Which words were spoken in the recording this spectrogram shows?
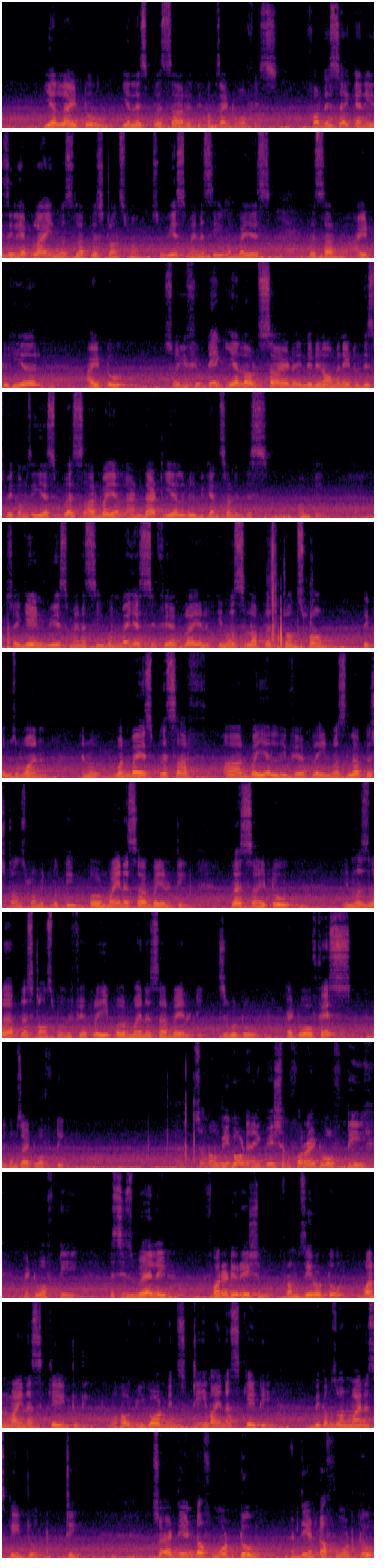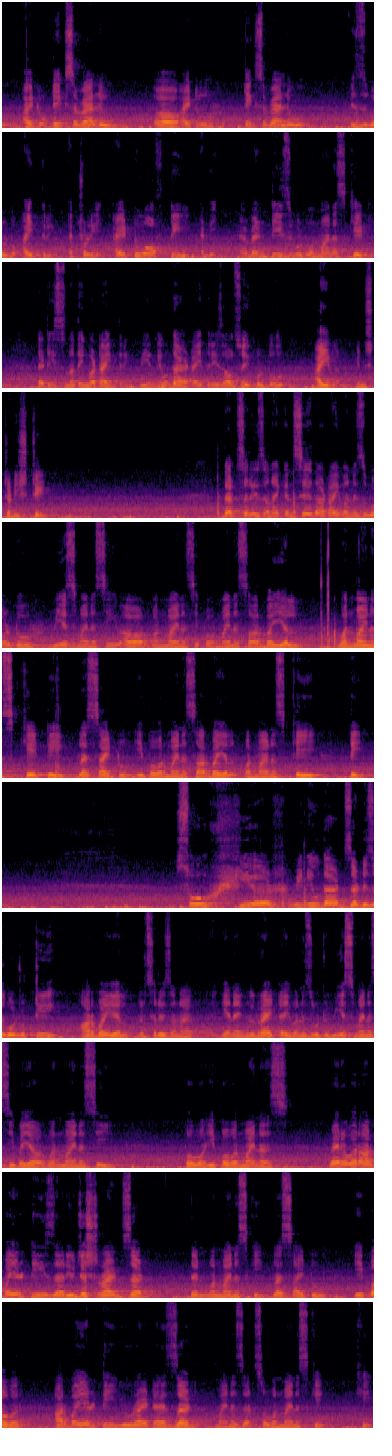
Li2 Ls plus R it becomes I2 of S for this I can easily apply inverse Laplace transform. So vs minus e 1 by s plus r i2 here i2 so if you take L outside in the denominator this becomes es plus r by L and that L will be cancelled in this. Okay. So again vs minus c 1 by s if you apply inverse Laplace transform becomes 1 and 1 by s plus r r by L if you apply inverse Laplace transform it will be power minus r by L t plus i2 inverse Laplace transform if you apply e power minus r by L t is equal to i2 of s it becomes i2 of t so now we got an equation for i2 of t i2 of t. This is valid for a duration from 0 to 1 minus k into t. How we got means t minus kt becomes 1 minus k into t. So at the end of mode 2 at the end of mode 2 i2 takes a value uh, i2 takes a value is equal to i3 actually i2 of t at the uh, when t is equal to 1 minus kt that is nothing but i3 we knew that i3 is also equal to i1 in steady state that's the reason I can say that I1 is equal to Vs minus C or 1 minus e power minus R by L 1 minus KT plus I2 e power minus R by L 1 minus KT. So here we knew that Z is equal to T R by L. That's the reason I again I will write I1 is equal to Vs minus C by R 1 minus C power e power minus wherever R by L T is there you just write Z then 1 minus k plus i2 e power r by l t you write as z minus z so 1 minus k k.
